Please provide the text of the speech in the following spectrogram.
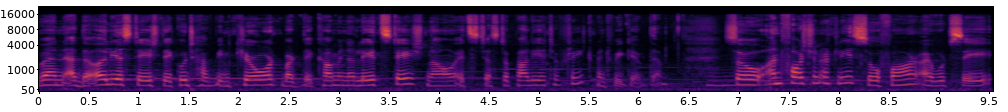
when at the earlier stage they could have been cured, but they come in a late stage. Now it's just a palliative treatment we give them. Mm -hmm. So unfortunately, so far, I would say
